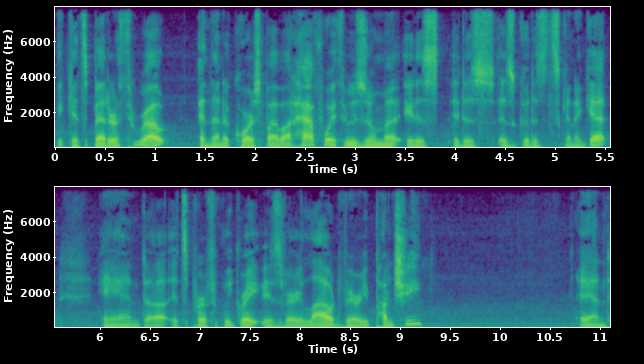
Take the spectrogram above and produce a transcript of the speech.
It gets better throughout. And then, of course, by about halfway through Zooma, it is it is as good as it's going to get and uh, it's perfectly great. It is very loud, very punchy. And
